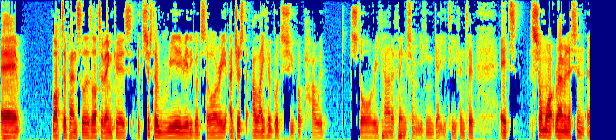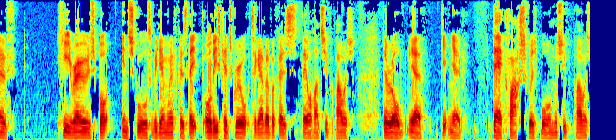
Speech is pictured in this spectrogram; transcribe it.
Um, lots of pencilers, lots of inkers. It's just a really, really good story. I just I like a good superpowered story kind of thing, something you can get your teeth into. It's somewhat reminiscent of Heroes, but in school to begin with, because they all these kids grew up together because they all had superpowers. They were all yeah, getting yeah. Their class was born with superpowers.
